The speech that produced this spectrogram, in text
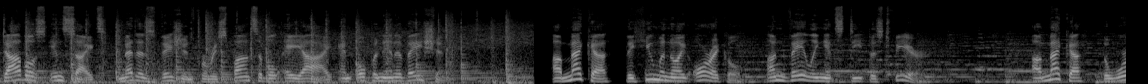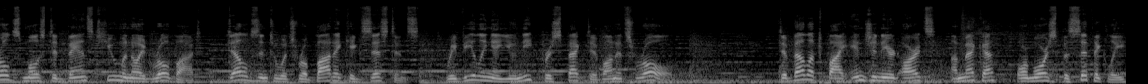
Davos Insights, Meta's vision for responsible AI and open innovation. Ameca, the humanoid oracle, unveiling its deepest fear. Ameca, the world's most advanced humanoid robot, delves into its robotic existence, revealing a unique perspective on its role. Developed by Engineered Arts, Ameca, or more specifically,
